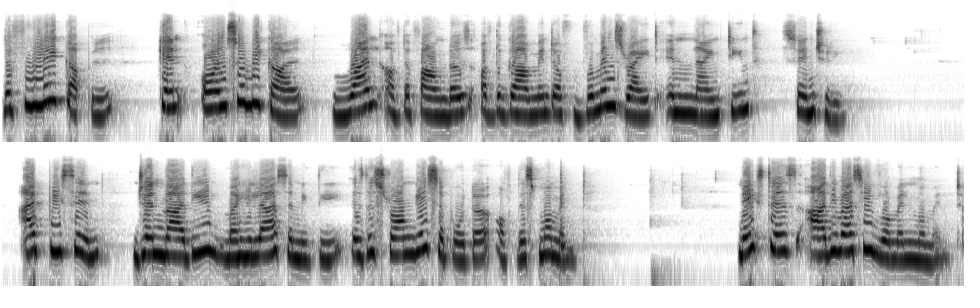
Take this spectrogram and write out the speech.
The Phule couple can also be called one of the founders of the government of women's right in 19th century. At present, Janvadi Mahila Samiti is the strongest supporter of this movement. Next is Adivasi Women Movement.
